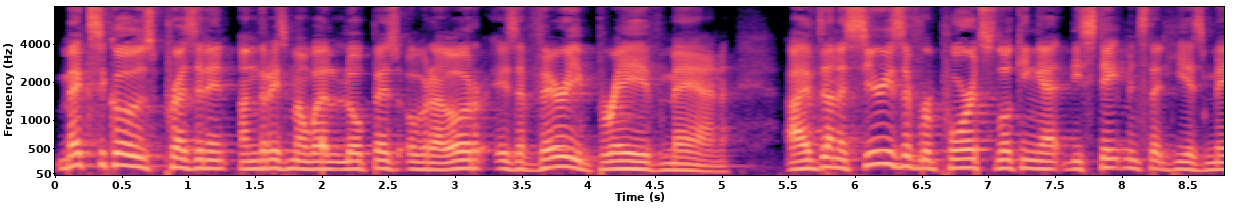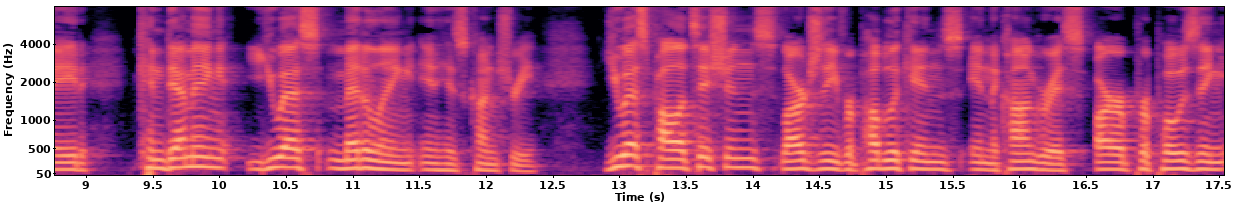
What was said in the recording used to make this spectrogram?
Mexico's President Andres Manuel Lopez Obrador is a very brave man. I've done a series of reports looking at the statements that he has made condemning U.S. meddling in his country. U.S. politicians, largely Republicans in the Congress, are proposing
